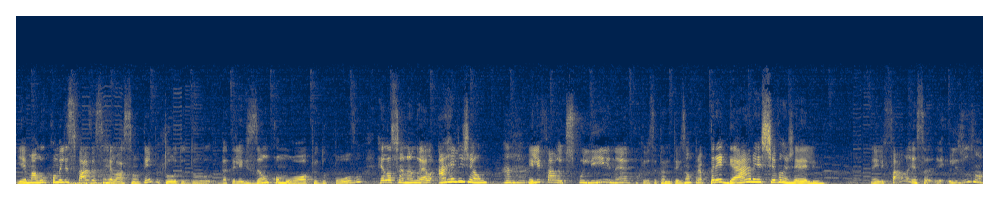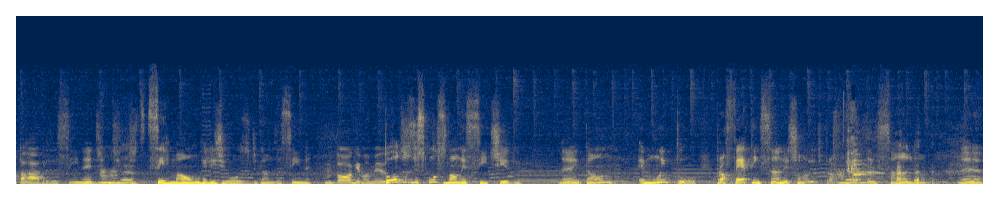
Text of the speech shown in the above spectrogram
E é maluco como eles fazem essa relação o tempo todo do- da televisão como ópio do povo, relacionando ela à religião. Ele fala, eu te escolhi, né, porque você está na televisão, para pregar este evangelho. Né, Ele fala essa. Eles usam palavras assim, né? De, de- de sermão religioso, digamos assim, né? Um dogma mesmo. Todos os discursos vão nesse sentido. Né? Então, é muito profeta insano, eles chamam ele de profeta insano. né?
